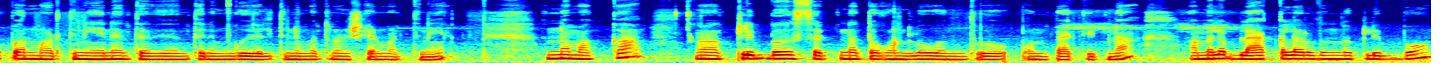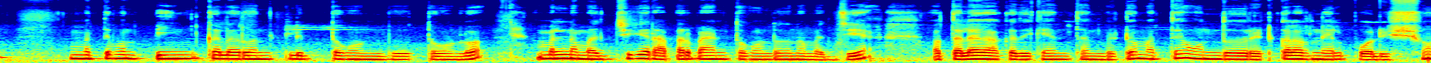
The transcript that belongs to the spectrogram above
ಓಪನ್ ಮಾಡ್ತೀನಿ, ಏನೇನು ತಂದಿದೆ ಅಂತ ನಿಮಗೂ ಹೇಳ್ತೀನಿ ಮತ್ತು ನಾನು ಶೇರ್ ಮಾಡ್ತೀನಿ. ನಮ್ಮ ಅಕ್ಕ ಕ್ಲಿಪ್ ಸೆಟ್ನ ತೊಗೊಂಡ್ಲು ಒಂದು ಒಂದು ಪ್ಯಾಕೆಟ್ನ ಆಮೇಲೆ ಬ್ಲ್ಯಾಕ್ ಕಲರ್ದೊಂದು ಕ್ಲಿಪ್ಪು ಮತ್ತು ಒಂದು ಪಿಂಕ್ ಕಲರ್ ಒಂದು ಕ್ಲಿಪ್ ತೊಗೊಂಡು ತೊಗೊಂಡ್ಲು ಆಮೇಲೆ ನಮ್ಮ ಅಜ್ಜಿಗೆ ರಬ್ಬರ್ ಬ್ಯಾಂಡ್ ತೊಗೊಂಡು ನಮ್ಮ ಅಜ್ಜಿ. ಅವ್ರ ತಲೆಗೆ ಹಾಕೋದಕ್ಕೆ ಅಂತಂದ್ಬಿಟ್ಟು ಮತ್ತು ಒಂದು ರೆಡ್ ಕಲರ್ ನೇಲ್ ಪಾಲಿಶು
